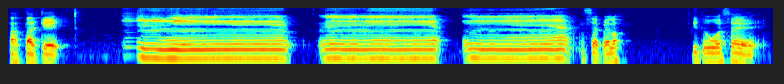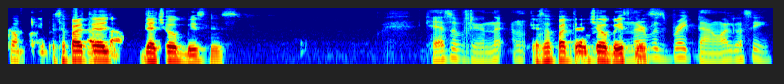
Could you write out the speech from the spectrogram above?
Hasta que. Se peló. Y tuvo ese. Esa es parte del, del show business. Que ella sufrió un, Esa es parte del show un nervous business. breakdown o algo así.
